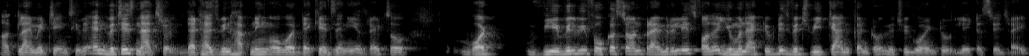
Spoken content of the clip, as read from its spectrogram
uh, climate change, and which is natural. That has been happening over decades and years, right? So, what we will be focused on primarily is for the human activities which we can control, which we go into later stage, right?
